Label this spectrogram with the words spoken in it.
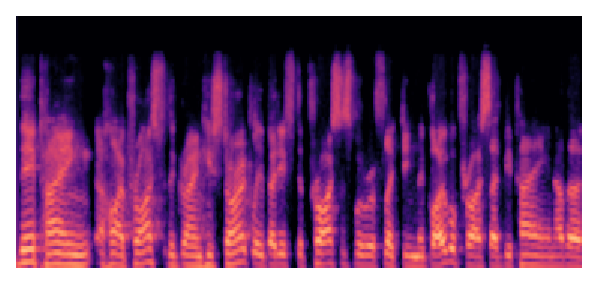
they're paying a high price for the grain historically. But if the prices were reflecting the global price, they'd be paying another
